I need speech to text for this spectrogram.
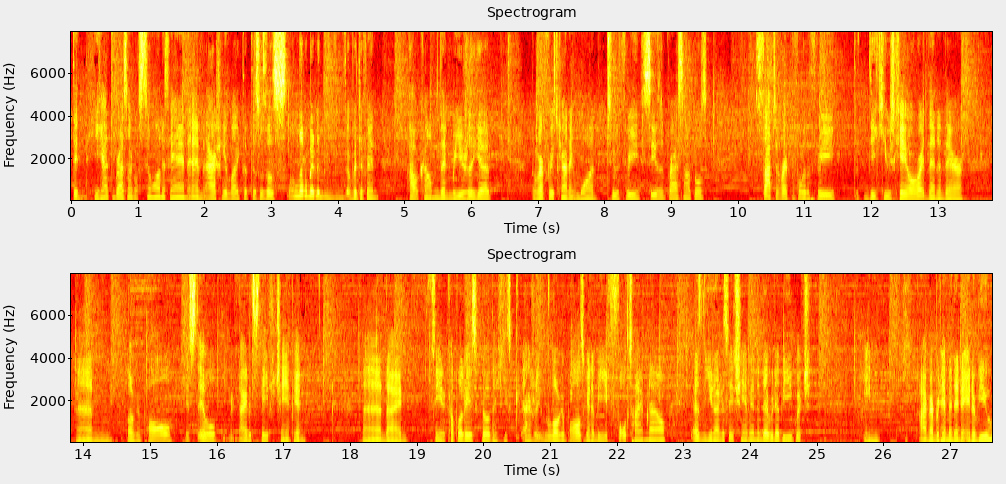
Did he had the brass knuckles still on his hand? And I actually liked that this was a, a little bit of a different outcome than we usually get. The referee's counting one, two, three, sees the brass knuckles, stops it right before the three, DQs KO right then and there. and Logan Paul is still the United States champion. And I seen a couple of days ago that he's actually Logan Paul is going to be full time now as the United States champion in WWE, which in I remembered him in an interview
